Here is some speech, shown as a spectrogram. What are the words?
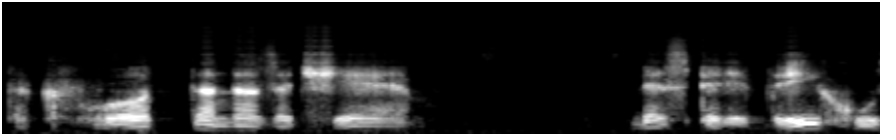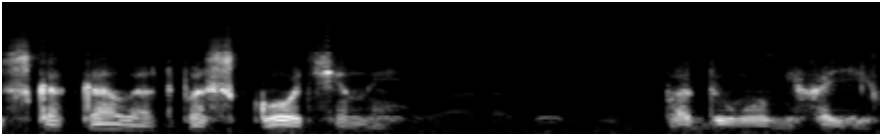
Так вот она зачем. Без передриху скакала от Паскотины, подумал Михаил.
